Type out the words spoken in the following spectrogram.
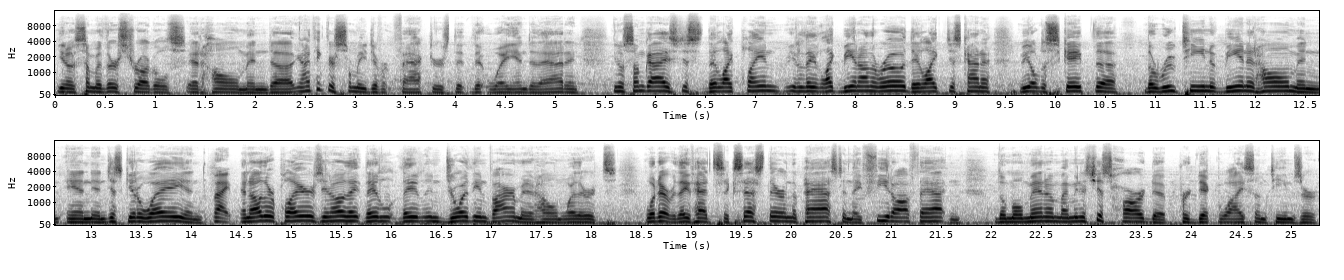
you know some of their struggles at home, and uh, you know, I think there's so many different factors that, that weigh into that. And you know, some guys just they like playing. You know, they like being on the road. They like just kind of be able to escape the the routine of being at home and and and, and just get away. And Right. and other players, you know, they, they they enjoy the environment at home, whether it's whatever. They've had success there in the past, and they feed off that and the momentum. I mean, it's just hard to predict why some teams are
